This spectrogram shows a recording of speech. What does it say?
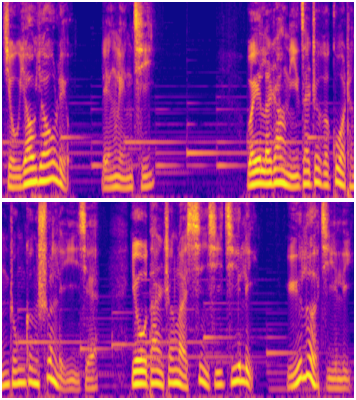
九幺幺六、零零七。为了让你在这个过程中更顺利一些，又诞生了信息激励、娱乐激励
